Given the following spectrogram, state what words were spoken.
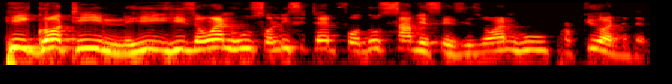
he got in. He, he's the one who solicited for those services. He's the one who procured them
